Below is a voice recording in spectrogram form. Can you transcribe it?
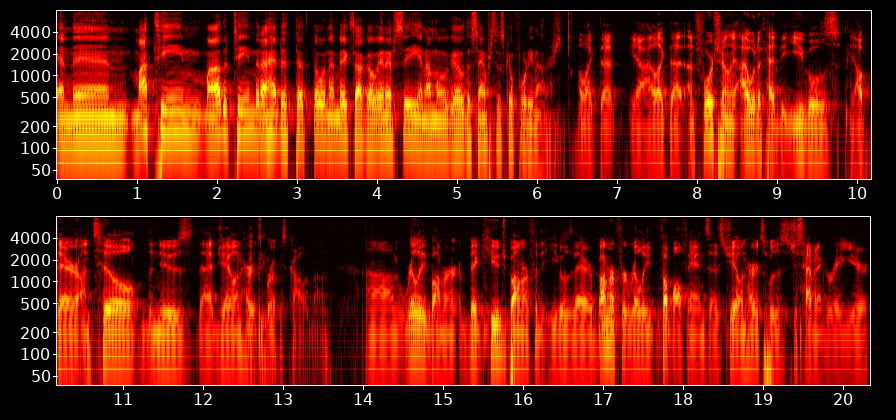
and then my team, my other team that I had to th- throw in that mix, I'll go NFC, and I'm going to go the San Francisco 49ers. I like that. Yeah, I like that. Unfortunately, I would have had the Eagles up there until the news that Jalen Hurts broke his collarbone. Um, really bummer, big, huge bummer for the Eagles there. Bummer for really football fans, as Jalen Hurts was just having a great year.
